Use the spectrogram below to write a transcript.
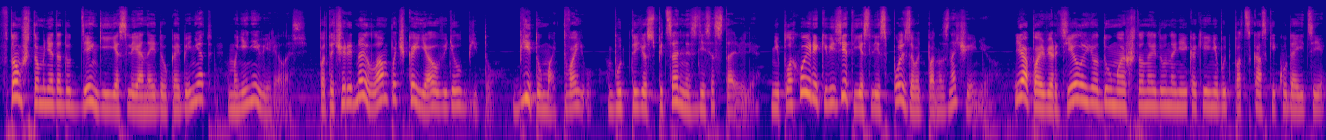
В том, что мне дадут деньги, если я найду кабинет, мне не верилось. Под очередной лампочкой я увидел биту. Биту, мать твою! Будто ее специально здесь оставили. Неплохой реквизит, если использовать по назначению. Я повертел ее, думая, что найду на ней какие-нибудь подсказки, куда идти.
